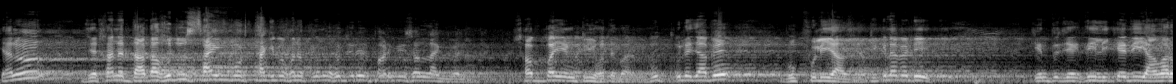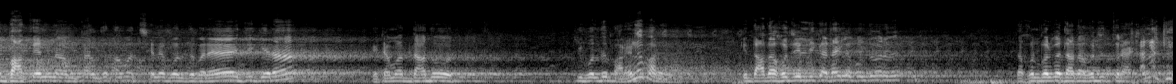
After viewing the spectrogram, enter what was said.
কেন? যেখানে দাদা হুজুর সাইনবোর্ড থাকবে ওখানে কোনো হুজুরের পারমিশন লাগবে না। সবাই এন্ট্রি হতে পারবে। বুক খুলে যাবে বুক ফুলিয়ে আসবে। ঠিক না বেটি? কিন্তু যদি লিখে দিই, আমার বাপের নাম, কালকে তো আমার ছেলে বলতে পারে কেনা এটা আমার দাদর কি বলতে পারে না পারে না। কিন্তু দাদা হুজুর লিখা থাকলে বলতে পারবে। তখন বলবে, দাদা হুজুর তোর একা নাকি?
